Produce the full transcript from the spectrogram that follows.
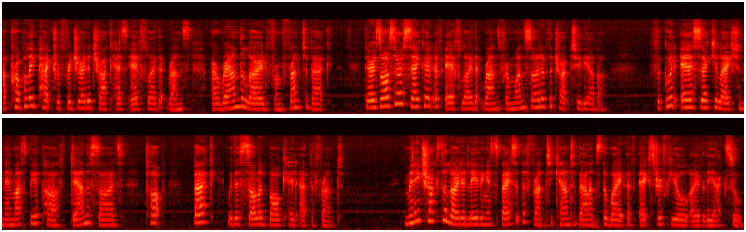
A properly packed refrigerated truck has airflow that runs around the load from front to back. There is also a circuit of airflow that runs from one side of the truck to the other. For good air circulation, there must be a path down the sides, top, back, with a solid bulkhead at the front. Many trucks are loaded leaving a space at the front to counterbalance the weight of extra fuel over the axle.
